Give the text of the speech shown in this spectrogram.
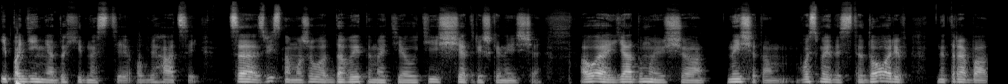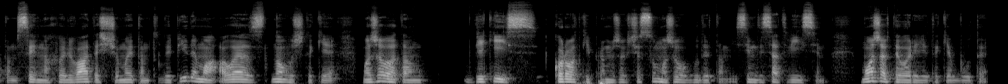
і падіння дохідності облігацій. Це, звісно, можливо, давитиме TLT ще трішки нижче. Але я думаю, що нижче там 80 доларів не треба там сильно хвилювати, що ми там туди підемо. Але знову ж таки, можливо, там в якийсь короткий проміжок часу, можливо, буде там і 78. Може в теорії таке бути?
